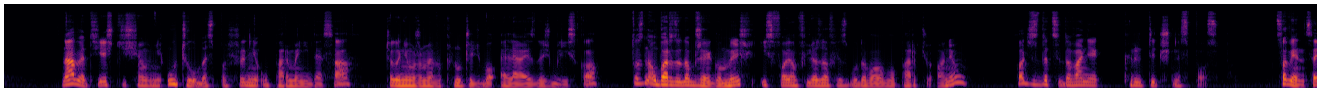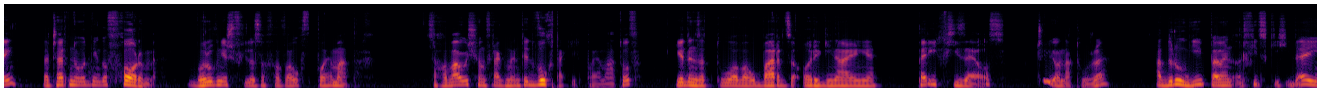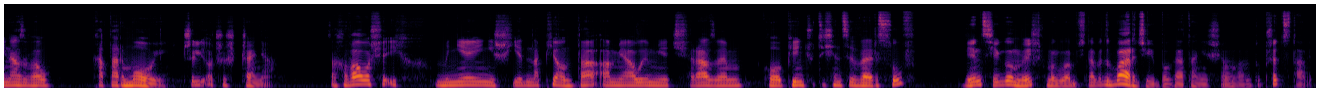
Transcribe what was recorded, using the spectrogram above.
Nawet jeśli się nie uczył bezpośrednio u Parmenidesa, czego nie możemy wykluczyć, bo Elea jest dość blisko, to znał bardzo dobrze jego myśl i swoją filozofię zbudował w oparciu o nią, choć w zdecydowanie krytyczny sposób. Co więcej, zaczerpnął od niego formę, bo również filozofował w poematach. Zachowały się fragmenty dwóch takich poematów. Jeden zatytułował bardzo oryginalnie Perifizeos, czyli o naturze, a drugi, pełen orfickich idei, nazwał katarmoi, czyli oczyszczenia. Zachowało się ich mniej niż jedna piąta, a miały mieć razem około 5000 wersów, więc jego myśl mogła być nawet bardziej bogata niż się wam tu przedstawię.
